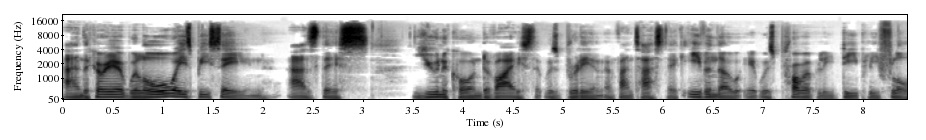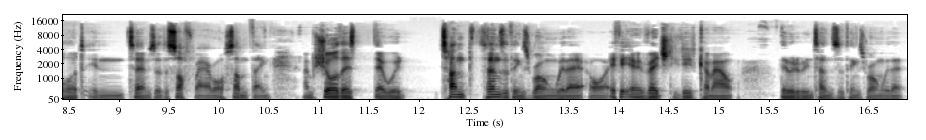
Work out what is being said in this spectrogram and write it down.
And the courier will always be seen as this unicorn device that was brilliant and fantastic, even though it was probably deeply flawed in terms of the software or something. I'm sure there's, there were ton, tons of things wrong with it, or if it eventually did come out, there would have been tons of things wrong with it.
